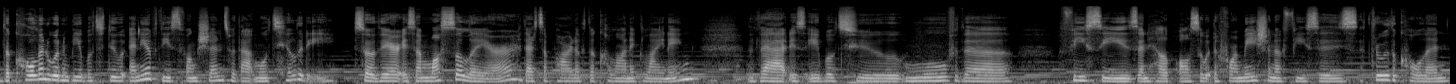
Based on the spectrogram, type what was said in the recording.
The colon wouldn't be able to do any of these functions without motility. So there is a muscle layer that's a part of the colonic lining that is able to move the feces and help also with the formation of feces through the colon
